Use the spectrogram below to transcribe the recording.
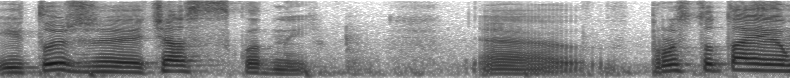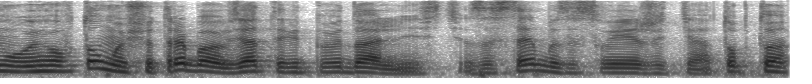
і в той же час складний. Е, простота його в тому, що треба взяти відповідальність за себе, за своє життя. Тобто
